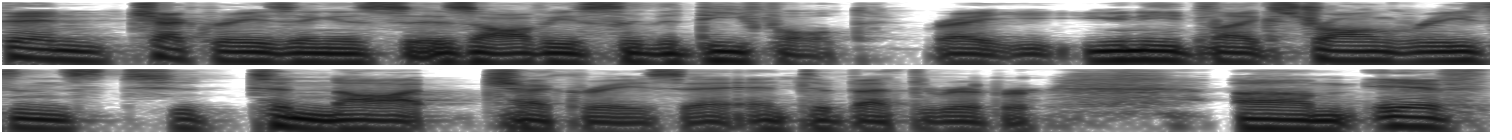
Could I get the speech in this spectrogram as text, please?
then check raising is is obviously the default, right? You, need like strong reasons to to not check raise and, and to bet the river. Um, if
